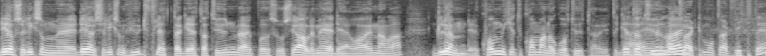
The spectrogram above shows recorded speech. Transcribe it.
Det også liksom, eh, liksom hudflette Greta Thunberg på sosiale medier og en eller annen, Glem det. Det kommer ikke til å komme noe godt ut av det. Greta Nei, Thunberg, hun har tvert imot vært viktig.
